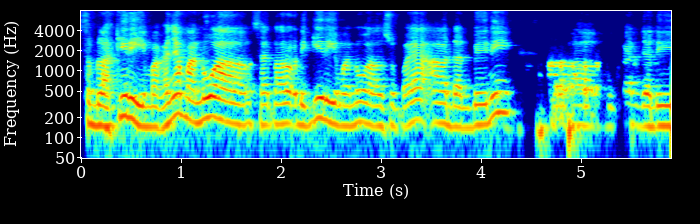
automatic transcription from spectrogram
sebelah kiri, makanya manual. Saya taruh di kiri manual supaya A dan B ini uh, bukan jadi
